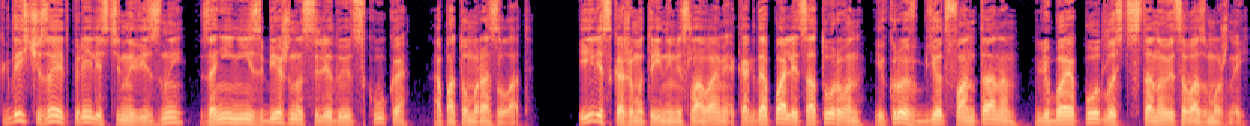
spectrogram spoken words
Когда исчезает прелесть новизны, за ней неизбежно следует скука, а потом разлад. Или, скажем это иными словами, когда палец оторван и кровь бьет фонтаном, любая подлость становится возможной.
